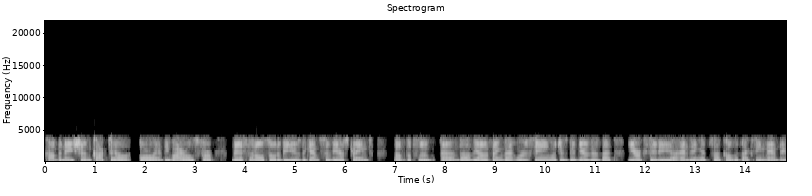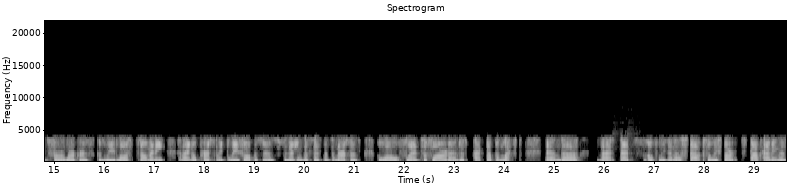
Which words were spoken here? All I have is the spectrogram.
combination cocktail oral antivirals for this, and also to be used against severe strains of the flu. And uh, the other thing that we're seeing, which is good news, is that New York City uh, ending its uh, COVID vaccine mandates for workers because we lost so many, and I know personally, police officers, physicians assistants, and nurses who all fled to Florida and just packed up and left. And uh, that that's hopefully going to stop, so we start stop having this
